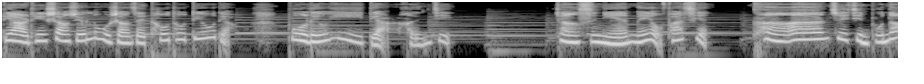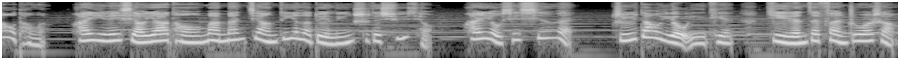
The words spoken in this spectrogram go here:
第二天上学路上再偷偷丢掉，不留一点痕迹。张思年没有发现，看安安最近不闹腾了，还以为小丫头慢慢降低了对零食的需求，还有些欣慰。直到有一天，几人在饭桌上，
